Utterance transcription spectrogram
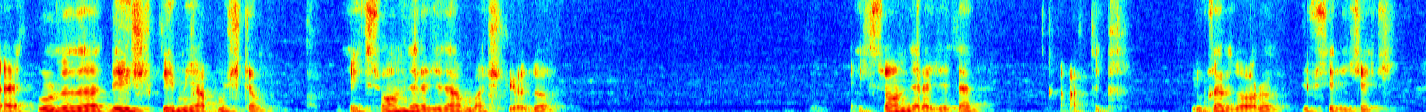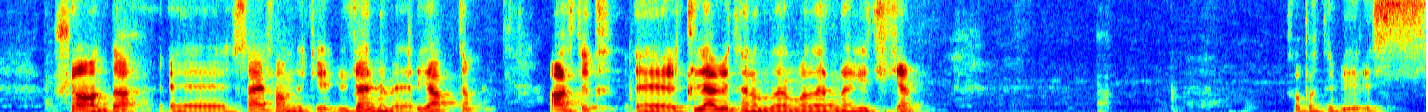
Evet. Burada da değişikliğimi yapmıştım. Eksi 10 dereceden başlıyordu. Eksi 10 dereceden artık yukarı doğru yükselecek. Şu anda e, sayfamdaki düzenlemeleri yaptım. Artık e, klavye tanımlamalarına geçeceğim. Kapatabiliriz.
